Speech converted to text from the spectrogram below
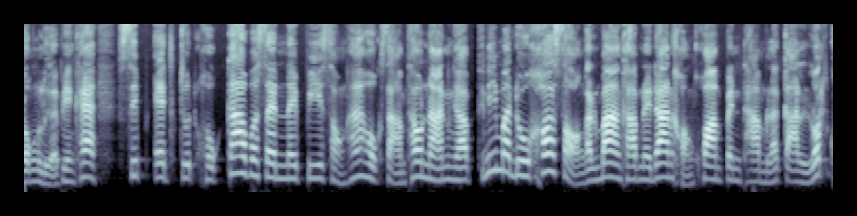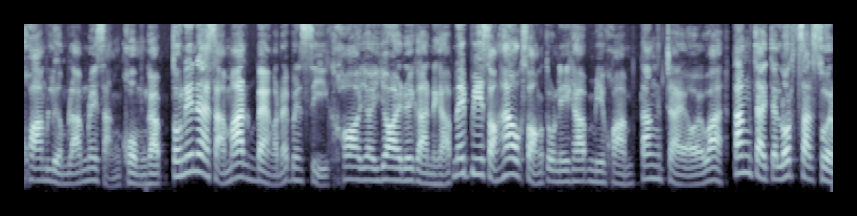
ลงเหลือเพียงแค่ 11.69%ในปี 2563 เท่านั้นครับทีนี้มาดูข้อ 2 กันบ้างครับในด้านของความเป็นธรรมและการลดความเหลื่อมล้ำในสังคมครับตรงนี้เนี่ยสามารถแบ่งออกได้เป็น 4 ข้อย่อยๆ ด้วยกันนะครับในปี 2562 ตรงนี้ครับมีความตั้งใจเอาไว้ว่าตั้งใจจะลดสัดส่วน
